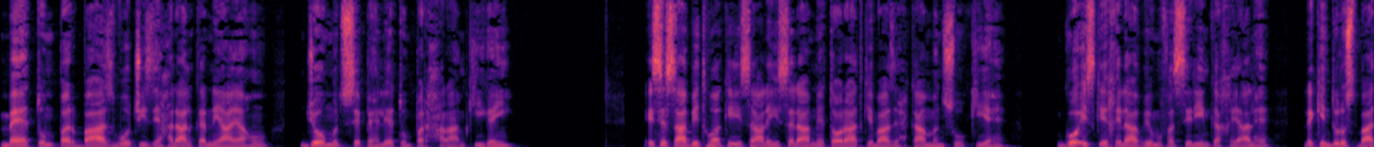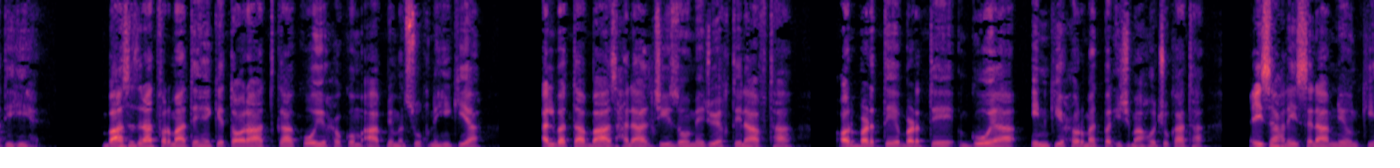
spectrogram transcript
میں تم پر بعض وہ چیزیں حلال کرنے آیا ہوں جو مجھ سے پہلے تم پر حرام کی گئیں۔ اسے ثابت ہوا کہ عیسیٰ علیہ السلام نے تورات کے بعض احکام منسوخ کیے ہیں۔ گو اس کے خلاف بھی مفسرین کا خیال ہے، لیکن درست بات یہی ہے۔ بعض حضرات فرماتے ہیں کہ تورات کا کوئی حکم آپ نے منسوخ نہیں کیا۔ البتہ بعض حلال چیزوں میں جو اختلاف تھا اور بڑھتے بڑھتے گویا ان کی حرمت پر اجماع ہو چکا تھا۔ عیسیٰ علیہ السلام نے ان کی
